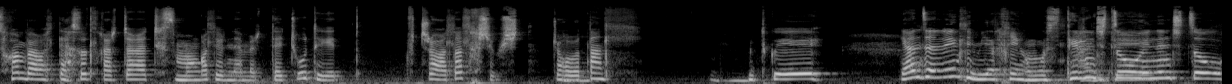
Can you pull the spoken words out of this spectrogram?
зохион байгуулалтын асуудал гарч байгаа ч гэсэн Монгол ер нь амар тайжгүй тэгээд учраа олоолах шиг биш. Жог удаан л мэдгүй. Янз бүрийн юм ярих юм хүмүүс. Тэр нь ч зөв, энэ нь ч зөв.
